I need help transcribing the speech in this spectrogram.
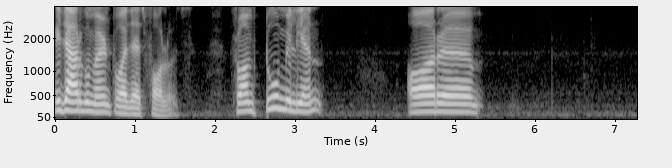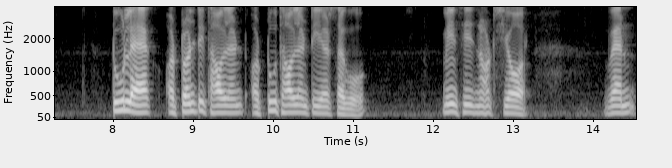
His argument was as follows from 2 million or uh, 2 lakh or 20,000 or 2000 years ago means he is not sure when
